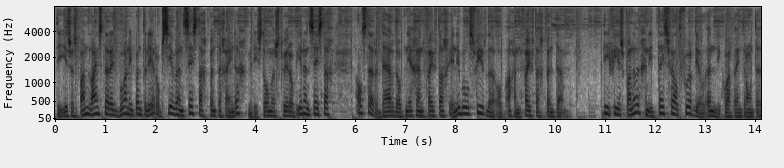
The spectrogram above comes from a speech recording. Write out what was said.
Die eerste span Leinster het bo aan die punteleer op 67 punte geëindig met die Stormers tweede op 61, Ulster derde op 59 en die Bulls vierde op 58 punte. Die vier spanne geniet tuisveld voordeel in die kwartfinale.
